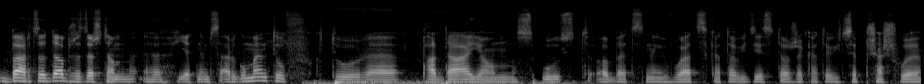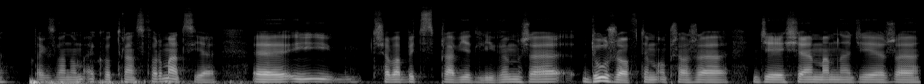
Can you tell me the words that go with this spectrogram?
bardzo dobrze, zresztą jednym z argumentów, które padają z ust obecnych władz Katowic jest to, że Katowice przeszły tak zwaną ekotransformację. E, I trzeba być sprawiedliwym, że dużo w tym obszarze dzieje się. Mam nadzieję, że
